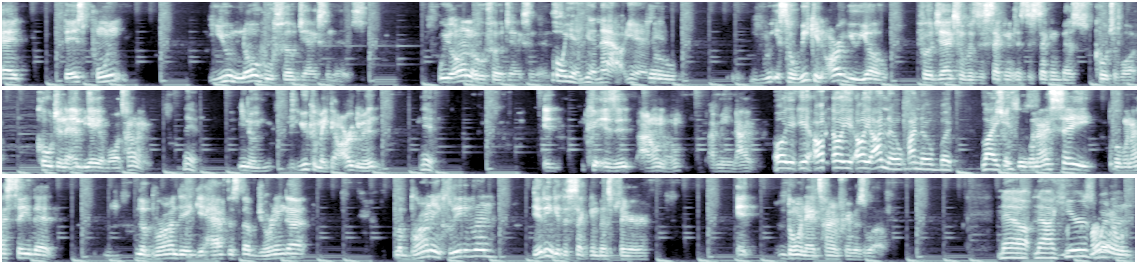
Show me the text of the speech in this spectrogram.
at this point, you know who Phil Jackson is. We all know who Phil Jackson is. Oh yeah, yeah. Now, yeah. So we so we can argue, yo, Phil Jackson was the second is the second best coach of all coach in the NBA of all time. Yeah. You know, you, you can make that argument. Yeah. It is it. I don't know. I mean, I. Oh yeah, yeah. Oh, oh yeah, oh yeah. I know, I know. But like, so, when I say, but when I say that LeBron didn't get half the stuff Jordan got, LeBron in Cleveland didn't get the second best player it, during that time frame as well. Now, now here's Brown,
